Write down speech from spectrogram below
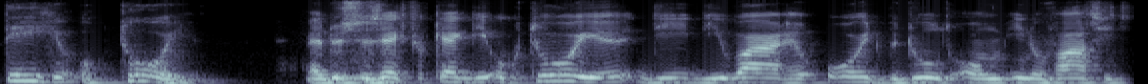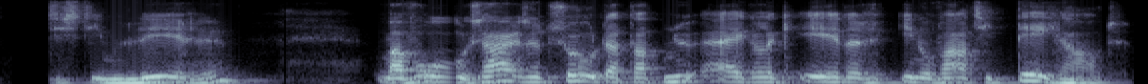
tegen octrooi. En dus ze zegt van kijk, die octrooien die, die waren ooit bedoeld om innovatie te stimuleren. Maar volgens haar is het zo dat dat nu eigenlijk eerder innovatie tegenhoudt.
